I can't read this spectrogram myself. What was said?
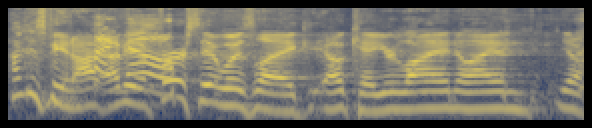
I'm just being honest. I, I mean, at first it was like, okay, you're lying, you're lying, you know.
